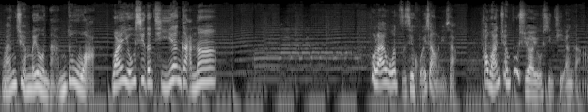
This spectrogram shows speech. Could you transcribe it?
完全没有难度啊！玩游戏的体验感呢？后来我仔细回想了一下，他完全不需要游戏体验感啊！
